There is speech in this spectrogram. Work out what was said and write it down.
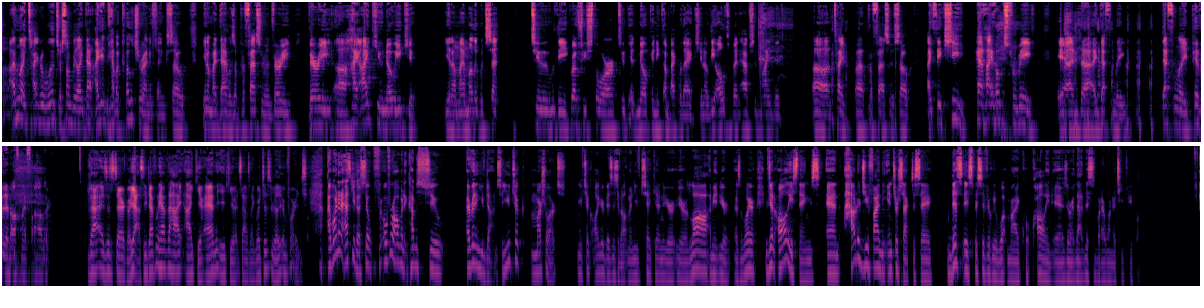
Unlike Tiger Woods or somebody like that, I didn't have a coach or anything. So, you know, my dad was a professor and very, very uh, high IQ, no EQ. You know, mm-hmm. my mm. mother would send to the grocery store to get milk and he'd come back with eggs, you know, the ultimate absent minded uh, type uh, professor. So I think she had high hopes for me. And uh, I definitely, definitely pivoted off my father. That is hysterical. Yeah, so you definitely have the high IQ and the EQ. It sounds like, which is really important. I wanted to ask you though. So, overall, when it comes to everything you've done, so you took martial arts, you've took all your business development, you've taken your your law. I mean, you're as a lawyer, you've done all these things. And how did you find the intersect to say this is specifically what my quote calling is, or that this is what I want to teach people?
